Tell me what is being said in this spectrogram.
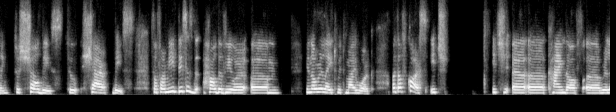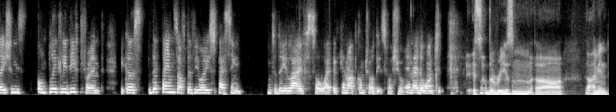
to show this, to share this. So for me, this is the, how the viewer, um, you know, relate with my work. But of course, each each uh, uh, kind of uh, relation is completely different because depends of the viewer is passing into their life. So I cannot control this for sure, and I don't want to. Is the reason? Uh, I mean,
